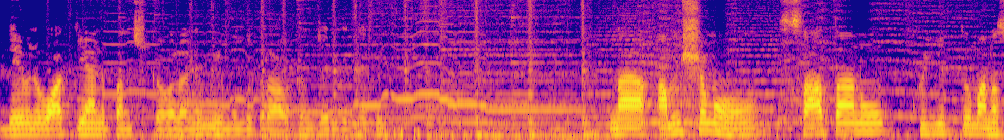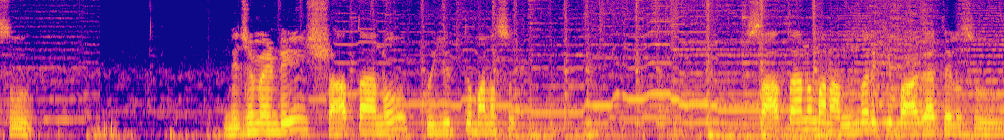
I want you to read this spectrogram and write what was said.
దేవుని వాక్యాన్ని పంచుకోవాలని మీ ముందుకు రావటం జరిగిందండి. నా అంశము సాతాను కుయ్యుత్తు మనసు. నిజమండి సాతాను కుయ్యుత్తు మనసు. సాతాను మనందరికీ బాగా తెలుసు.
